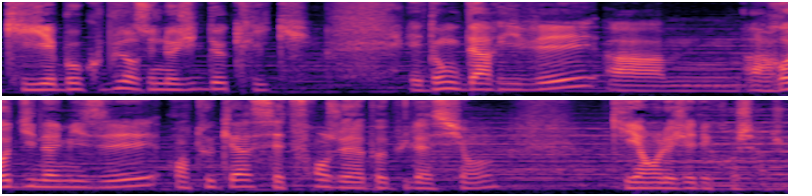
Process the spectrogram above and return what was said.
qui est beaucoup plus dans une logique de clic. Et donc d'arriver à, à redynamiser en tout cas cette frange de la population qui est en léger décrochage.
